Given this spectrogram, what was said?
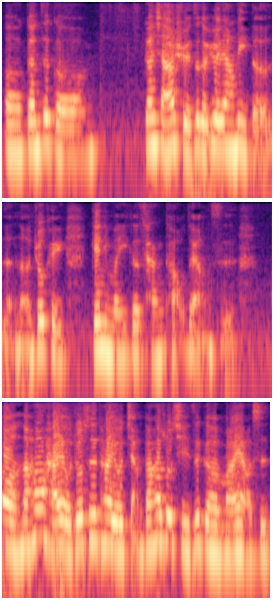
呃跟这个跟想要学这个月亮历的人呢，就可以给你们一个参考这样子。嗯，然后还有就是他有讲到，他说其实这个玛雅十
